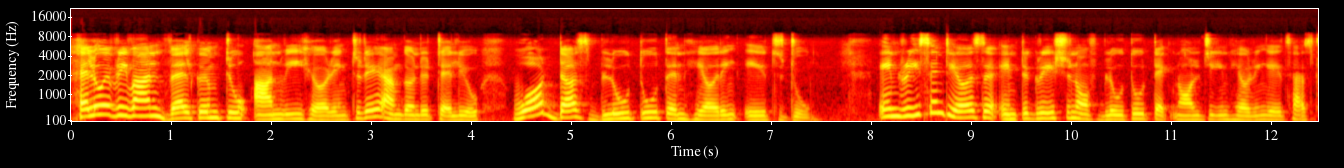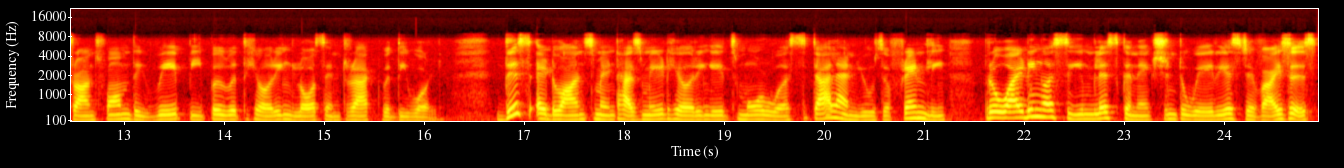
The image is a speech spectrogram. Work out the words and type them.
Hello everyone, welcome to Aanvii Hearing. Today I'm going to tell you what does Bluetooth in hearing aids do. In recent years, the integration of Bluetooth technology in hearing aids has transformed the way people with hearing loss interact with the world. This advancement has made hearing aids more versatile and user friendly, providing a seamless connection to various devices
